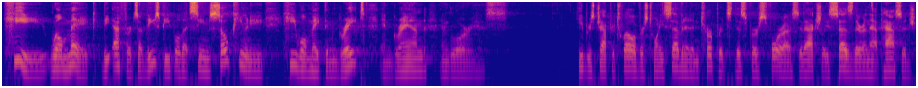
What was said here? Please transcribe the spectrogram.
he will make the efforts of these people that seem so puny, he will make them great and grand and glorious. Hebrews chapter 12, verse 27, it interprets this verse for us. It actually says there in that passage,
